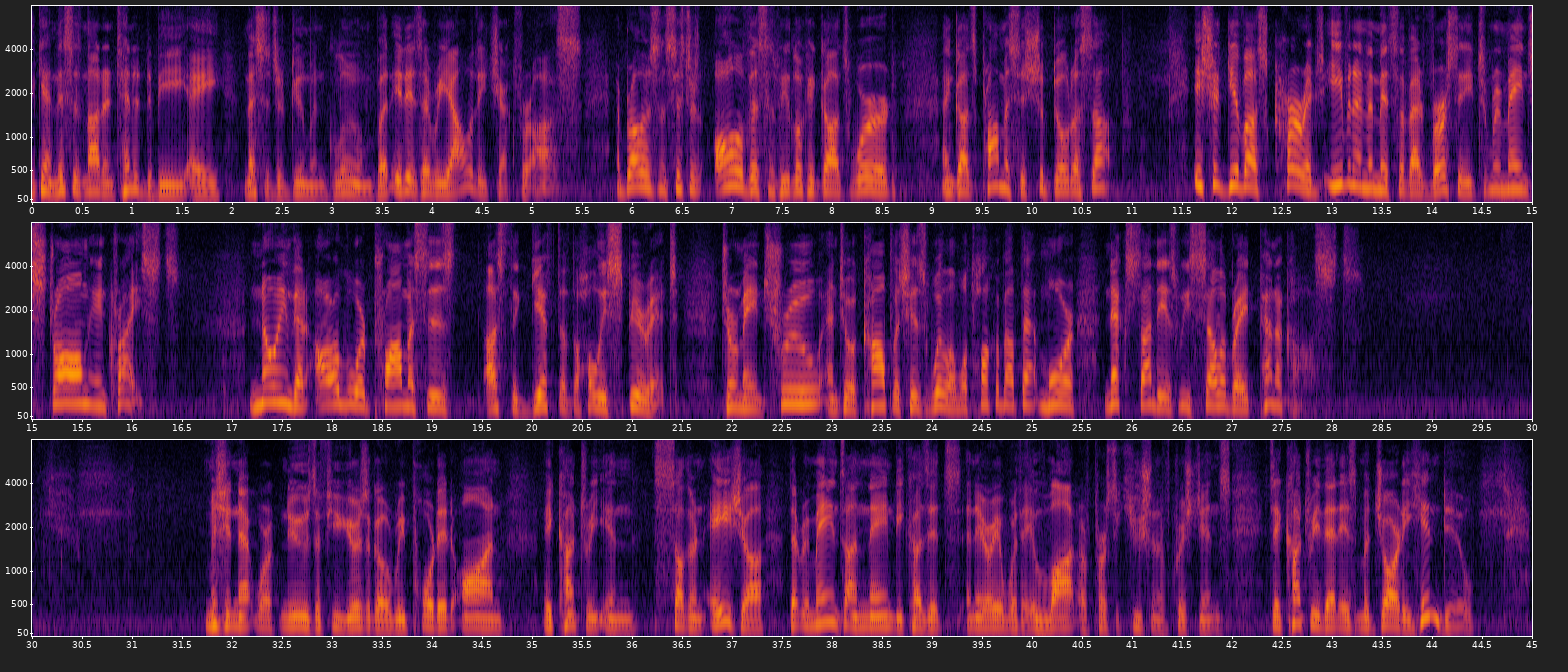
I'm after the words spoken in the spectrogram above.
Again, this is not intended to be a message of doom and gloom, but it is a reality check for us. And, brothers and sisters, all of this, as we look at God's word and God's promises, should build us up. It should give us courage, even in the midst of adversity, to remain strong in Christ, knowing that our Lord promises us the gift of the Holy Spirit to remain true and to accomplish His will. And we'll talk about that more next Sunday as we celebrate Pentecost. Mission Network News a few years ago reported on a country in southern Asia that remains unnamed because it's an area with a lot of persecution of Christians. It's a country that is majority Hindu,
